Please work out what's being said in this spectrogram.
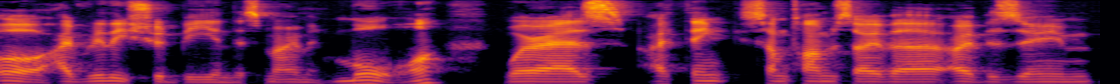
oh, I really should be in this moment more. Whereas I think sometimes over over Zoom,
